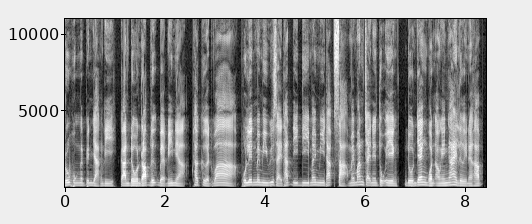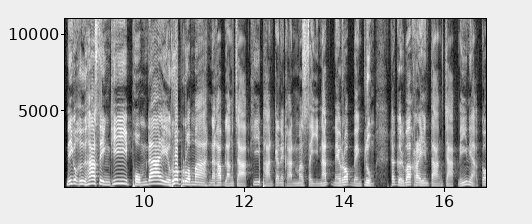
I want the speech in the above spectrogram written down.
รู้พุงกันเป็นอย่างดี การโดนรับลึกแบบนี้เนี่ย ถ้าเกิดว่าผู้เล่นไม่มีวิสัยทัศน์ดีๆ ไม่มีทักษะไม่มั่นใจในตัวเอง โดนแย่งบอลเอาง่าย ๆ เลยนะครับ นี่ก็คือ 5 สิ่งที่ผมได้รวบรวมมานะครับหลังจากที่ผ่านการแข่งขันมา 4 นัดในรอบแบ่งกลุ่ม ถ้าเกิดว่าใครเห็นต่างจากนี้เนี่ยก็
